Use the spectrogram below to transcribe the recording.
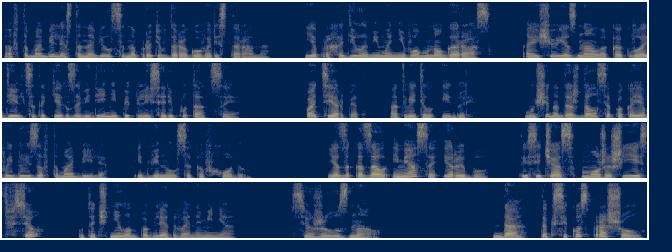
Автомобиль остановился напротив дорогого ресторана. Я проходила мимо него много раз, а еще я знала, как владельцы таких заведений пеклись о репутации. «Потерпят», — ответил Игорь. Мужчина дождался, пока я выйду из автомобиля, и двинулся ко входу. «Я заказал и мясо, и рыбу. Ты сейчас можешь есть все?» — уточнил он, поглядывая на меня. Все же узнал. «Да, токсикоз прошел»,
